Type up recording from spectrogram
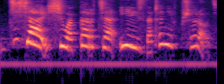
Dzisiaj siła tarcia i jej znaczenie w przyrodzie.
